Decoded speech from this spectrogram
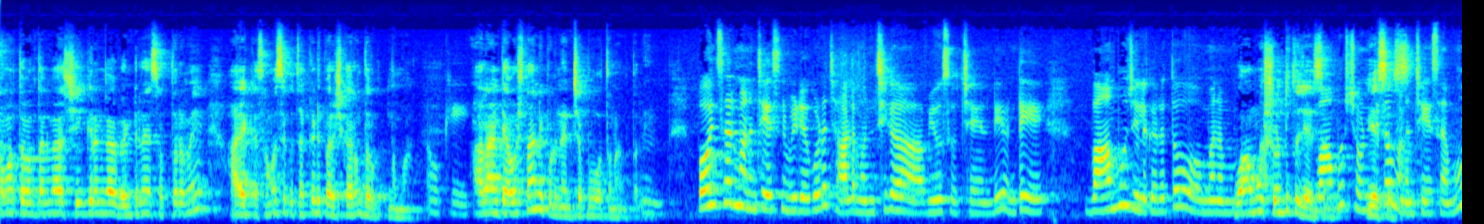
సమర్థవంతంగా శీఘ్రంగా వెంటనే సత్వరమే ఆ యొక్క సమస్యకు చక్కటి పరిష్కారం దొరుకుతుందమ్మా. ఓకే అలాంటి ఔషధాన్ని ఇప్పుడు నేను చెప్పబోతున్నాను తల్లి. పోయినసారి మనం చేసిన వీడియో కూడా చాలా మంచిగా వ్యూస్ వచ్చాయండి. అంటే వాము జీలకర్రతో మనం వాము శొంఠితో వాము శొంఠితో మనం చేసాము.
